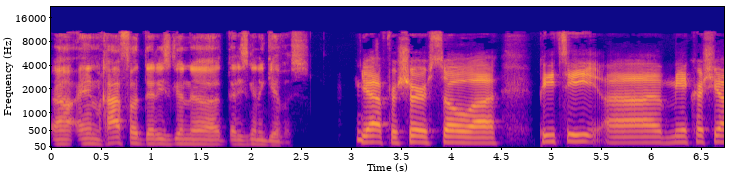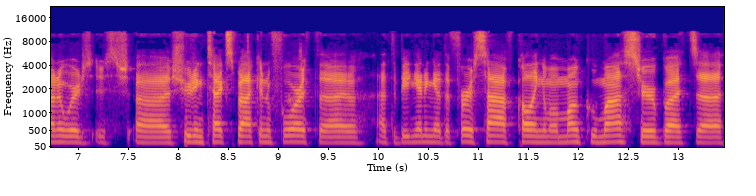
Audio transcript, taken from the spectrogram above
uh, and Rafa that he's gonna that he's gonna give us. Yeah, for sure. So, uh, Pizzi, uh, me and Cristiano were uh, shooting texts back and forth uh, at the beginning of the first half, calling him a Manku master, but uh,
